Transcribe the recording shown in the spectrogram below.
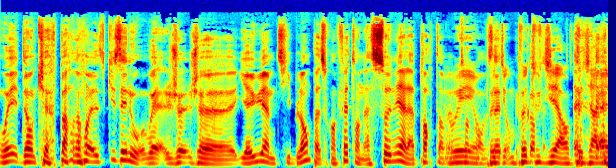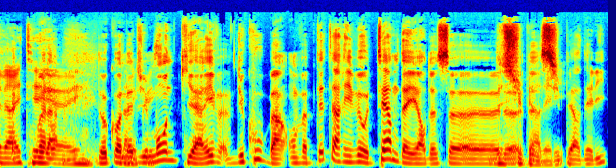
Oui, donc euh, pardon, excusez-nous. Ouais, je, je, il y a eu un petit blanc parce qu'en fait, on a sonné à la porte en même Oui, temps. on quand peut, on peut tout dire. On peut dire la vérité. Voilà. euh, Donc on a du monde qui arrive. Du coup, bah, on va peut-être arriver au terme d'ailleurs de ce De Super Daily. Super Daily.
